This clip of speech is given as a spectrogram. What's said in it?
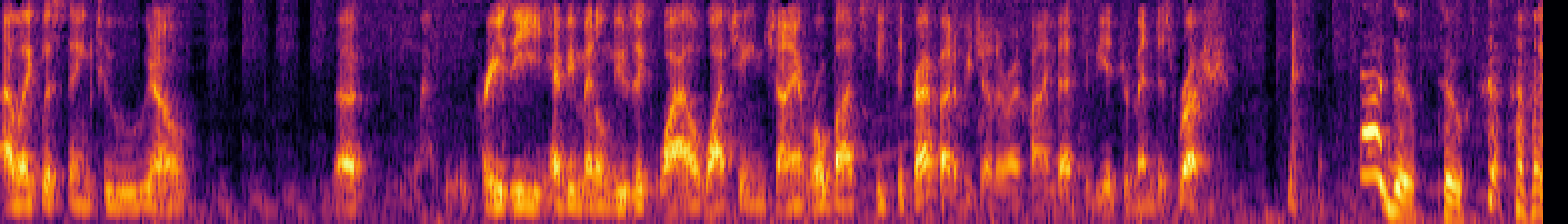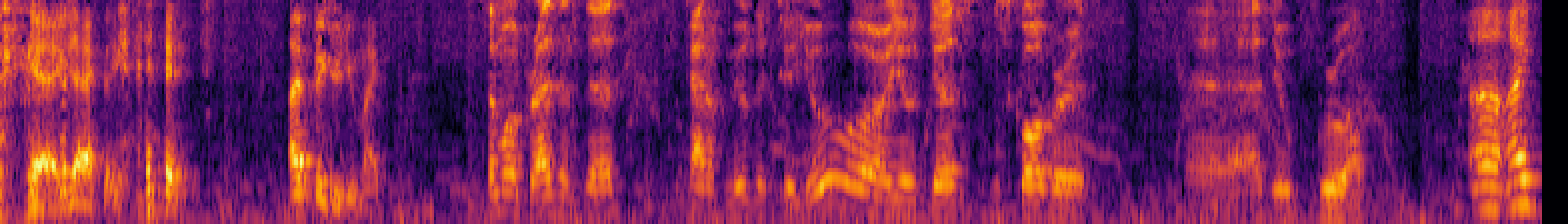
I like listening to you know uh, crazy heavy metal music while watching giant robots beat the crap out of each other. I find that to be a tremendous rush. I do too. yeah, exactly. I figured you might. Someone present that kind of music to you, or you just discover it uh, as you grew up? Uh, I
